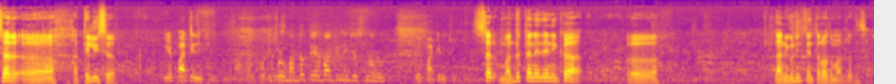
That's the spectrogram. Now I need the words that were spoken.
సార్ అది తెలియదు సార్. ఏ పార్టీ నుంచి ఇప్పుడు మద్దతు ఏ పార్టీ నుంచి ఇస్తున్నారు? ఏ పార్టీ నుంచి? సార్ మద్దతు అనేది నేను ఇంకా దాని గురించి నేను తర్వాత మాట్లాడతాను సార్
